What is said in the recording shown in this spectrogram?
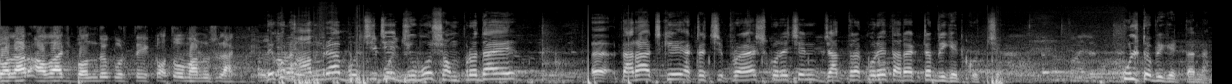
গলার আওয়াজ বন্ধ করতে কত মানুষ লাগবে? দেখুন আমরা বলছি যে যুব সম্প্রদায়ের তারা আজকে একটা প্রয়াস করেছেন যাত্রা করে তারা একটা ব্রিগেড করছে। উল্টো ব্রিগেড তার নাম।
